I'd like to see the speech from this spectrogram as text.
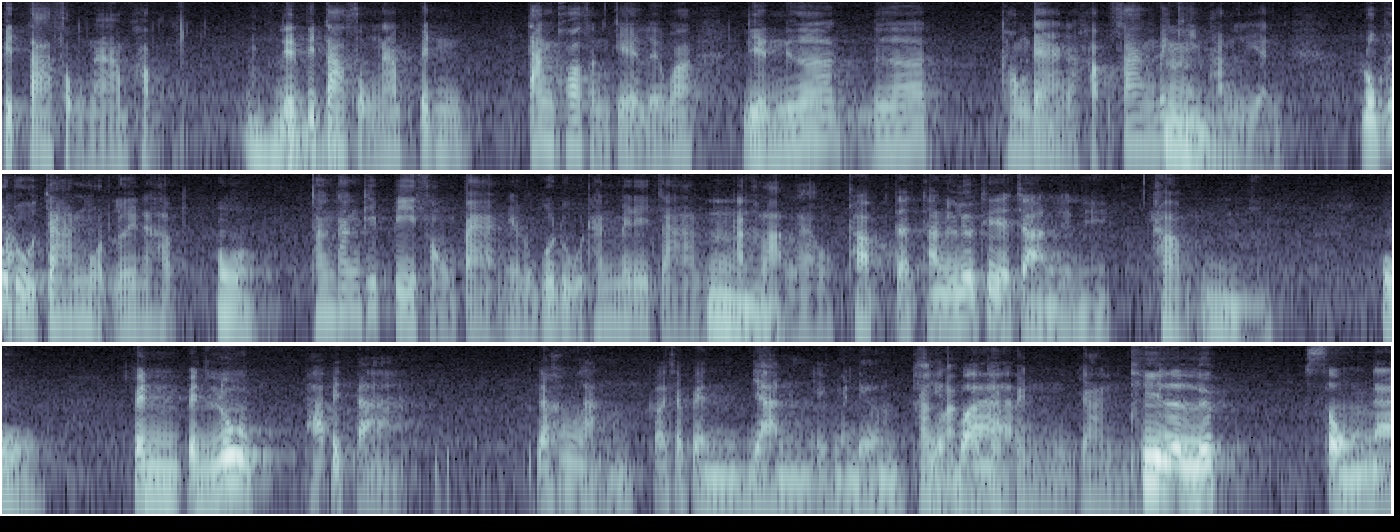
ปิดตาส่งน้ำครับอืมเหรียญปิดตาส่งน้ำเป็นตั้งข้อสังเกตเลยว่าเหรียญเนื้อเนื้อทองแดงอะครับ สร้างไม่กี่พันเหรียญหลวงปู่ดูจานหมดเลยนะครับ โอ้ ทั้งทั้งที่ปี 28เนี่ยหลวงปู่ดูท่านไม่ได้จานอืม อักขระแล้วครับ แต่ท่านเลือกที่จะจานเหรียญนี้ ครับ อืม โอ้ เป็นเป็นรูปพระปิดตา แล้วข้างหลังก็จะเป็นยันอีกเหมือนเดิมข้างหลังเขียนก็ว่าจะเป็นยันที่ระลึกส่งน้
